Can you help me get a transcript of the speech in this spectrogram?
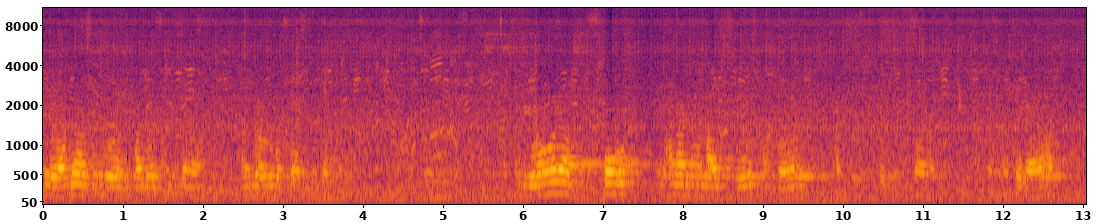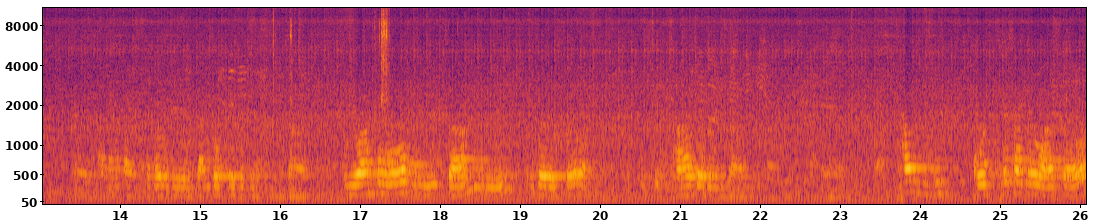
네, 안녕하세요. 반갑습니다. 안광희 목사입니다. 우리 영원한 보급 하나님의 말씀 한번 같이 듣겠습니다. 어, 제가 어, 하나님의 말씀을 우리 낭독해 드리겠습니다. 우리 요한복음 우리 1장 우리 9절에서 24절입니다. 참곧 세상에 와서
